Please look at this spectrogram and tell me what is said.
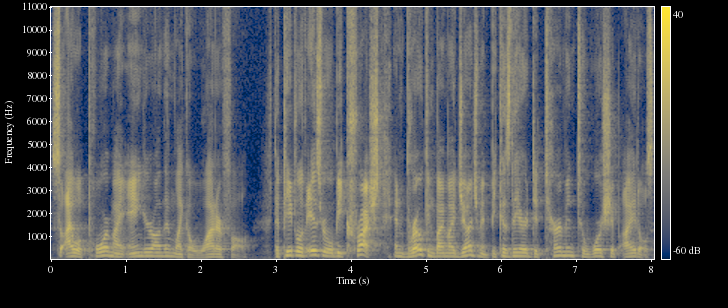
so I will pour my anger on them like a waterfall. The people of Israel will be crushed and broken by my judgment because they are determined to worship idols.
